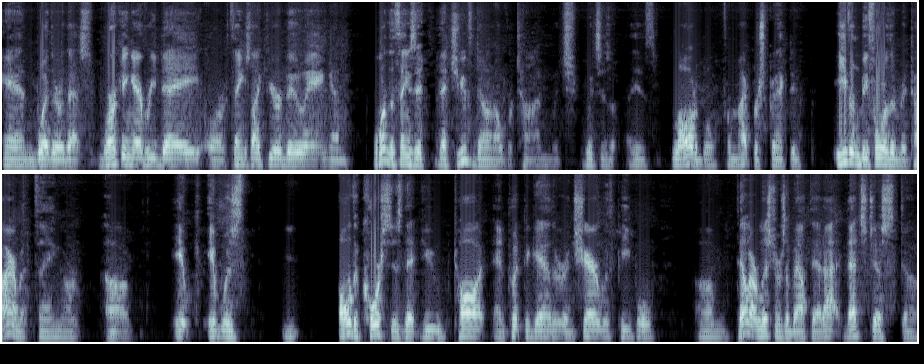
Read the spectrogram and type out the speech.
and whether that's working every day or things like you're doing, and one of the things that that you've done over time, which which is is laudable from my perspective, even before the retirement thing, or uh, it it was all the courses that you taught and put together and share with people. Um, tell our listeners about that. I, that's just uh,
